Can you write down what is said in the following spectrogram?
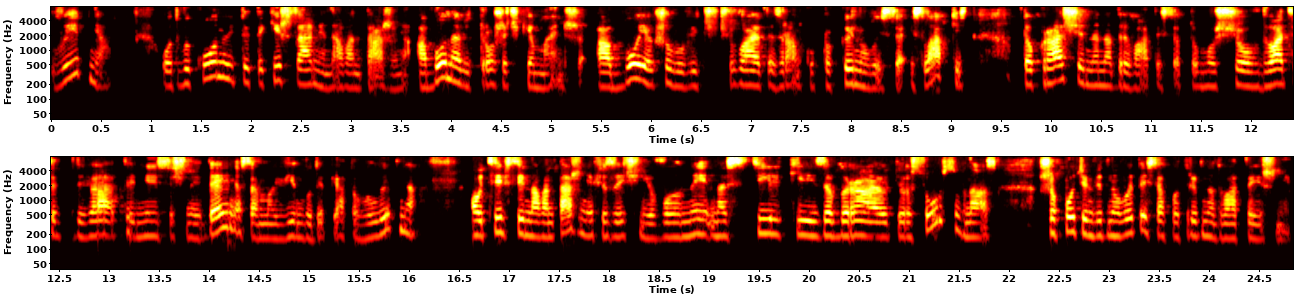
липня от виконуйте такі ж самі навантаження, або навіть трошечки менше. Або якщо ви відчуваєте зранку прокинулися і слабкість, то краще не надриватися, тому що в 29-й місячний день, а саме він буде 5 липня. Оці всі навантаження фізичні, вони настільки забирають ресурс в нас, що потім відновитися потрібно два тижні.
